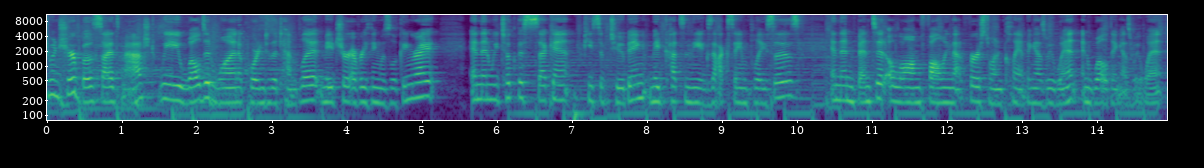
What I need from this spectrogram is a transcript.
To ensure both sides matched, we welded one according to the template, made sure everything was looking right, and then we took the second piece of tubing, made cuts in the exact same places, and then bent it along following that first one, clamping as we went and welding as we went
